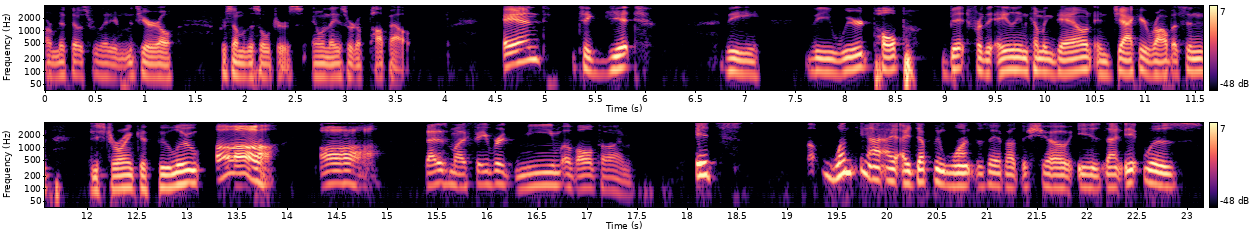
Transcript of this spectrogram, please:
or mythos related material for some of the soldiers, and when they sort of pop out, and to get the the weird pulp bit for the alien coming down and Jackie Robinson destroying Cthulhu. Oh, oh, that is my favorite meme of all time. it's one thing I, I- I definitely want to say about the show is that it was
